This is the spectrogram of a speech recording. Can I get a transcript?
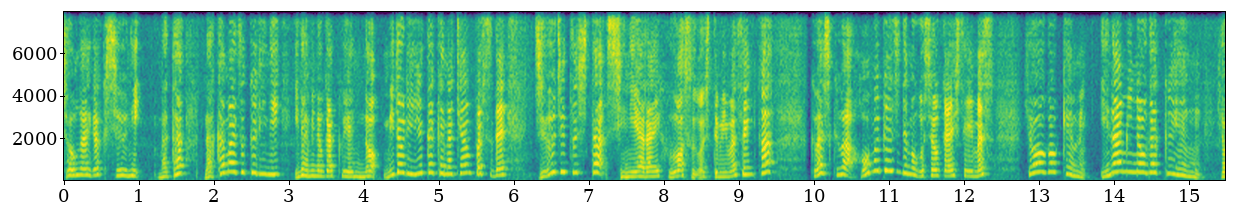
障害学習にまた仲間づくりに稲美野学園の緑豊かなキャンパスで充実したシニアライフを過ごしてみませんか？詳しくはホームページでもご紹介しています。兵庫県稲美野学園兵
